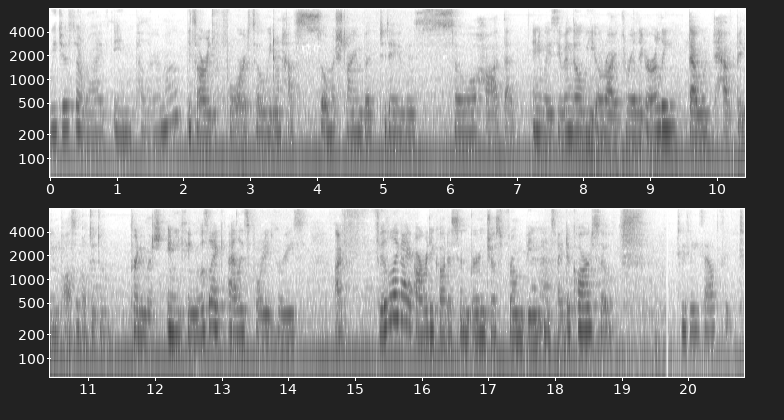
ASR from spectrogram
we just arrived in Palermo. It's already four, so we don't have so much time, but today was so hot that anyways, even though we arrived really early, that would have been impossible to do pretty much anything. It was like at least 40 degrees. I feel like I already got a sunburn just from being inside the car, so today's outfit.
